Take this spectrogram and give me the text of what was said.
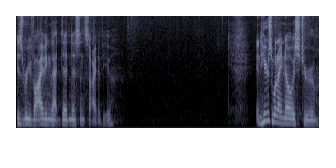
is reviving that deadness inside of you. And here's what I know is true.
